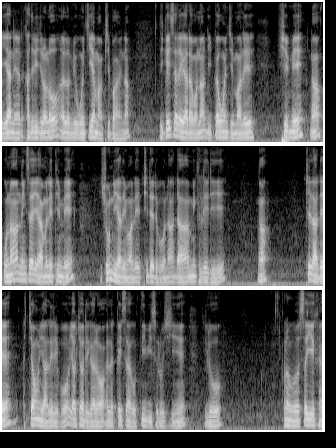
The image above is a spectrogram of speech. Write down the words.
အရာနဲ့တစ်ခါတလေကျွန်တော်တို့အဲ့လိုမျိုးဝင်ကြည့်ရမှာဖြစ်ပါတယ်နော်ဒီကိစ္စတွေကတော့ဗောနော်ဒီပတ်ဝန်းကျင်မှာလေး ဖြစ်မေနော်ကိုနာနှိမ့်ဆက်ရမလေးဖြစ်မေတချို့နေရာတွေမှာလေးဖြစ်တဲ့တဘောနော်ဒါကမိန်းကလေးတွေနော်ဖြစ်လာတဲ့အကြောင်းအရာလေးတွေပေါ့ယောက်ျားတွေကတော့အဲ့လိုကိစ္စကိုသိပြီဆိုလို့ရှိရင်ဒီလိုအဲ့လိုစိတ်ရခံ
